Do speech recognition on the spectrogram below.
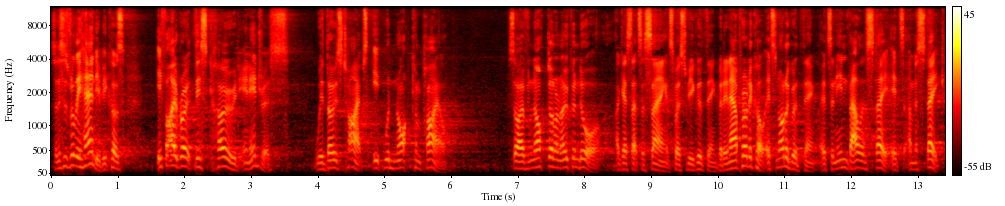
So this is really handy because if I wrote this code in Idris with those types, it would not compile. So I've knocked on an open door. I guess that's a saying, it's supposed to be a good thing. But in our protocol, it's not a good thing. It's an invalid state, it's a mistake.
